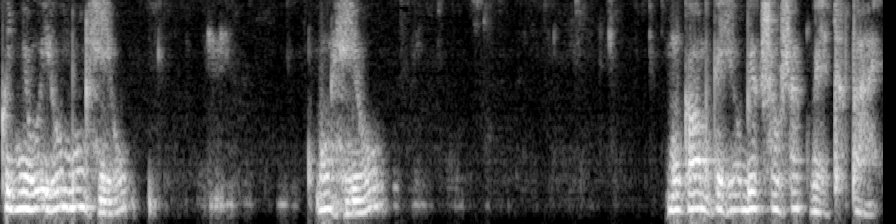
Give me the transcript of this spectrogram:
cái nhu yếu muốn hiểu. Muốn hiểu. Muốn có một cái hiểu biết sâu sắc về thực tại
